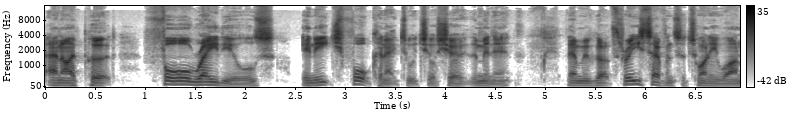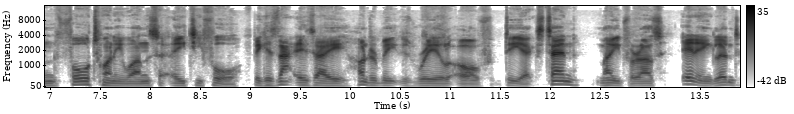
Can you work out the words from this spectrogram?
and I put four radials in each fork connector, which I'll show you in a minute. Then we've got three three sevens at 21, four 21s at 84, because that is a 100 meters reel of DX10 made for us in England.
